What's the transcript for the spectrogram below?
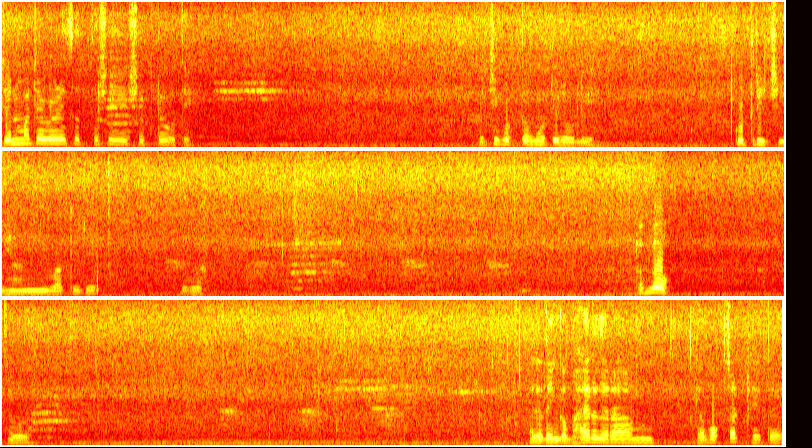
जन्माच्या वेळेसच तसे शेपटे होते. ह्याची फक्त मोठी रवली कुत्रीची आणि बाकीचे बघा हॅलो. हे बघा. आता त्यांना बाहेर जरा ह्या बॉक्सात ठेवतोय.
